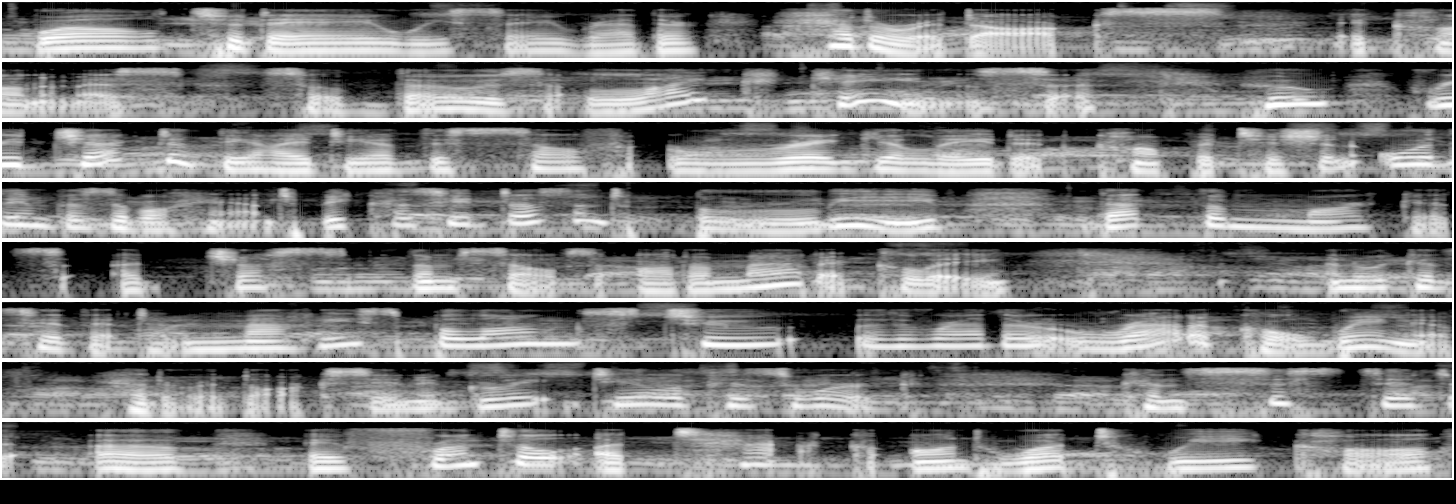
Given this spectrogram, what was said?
Well, today we say rather heterodox economists. So those like Keynes who rejected the idea of this self regulated competition or the invisible hand because he doesn't believe that the markets adjust themselves automatically. And we can say that Maris belongs to the rather radical wing of heterodoxy, and a great deal of his work consisted of a frontal attack on what we call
